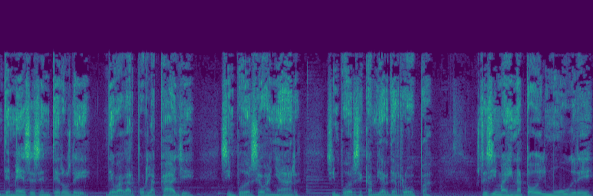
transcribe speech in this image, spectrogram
de meses enteros de, de vagar por la calle, sin poderse bañar, sin poderse cambiar de ropa. Usted se imagina todo el mugre,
